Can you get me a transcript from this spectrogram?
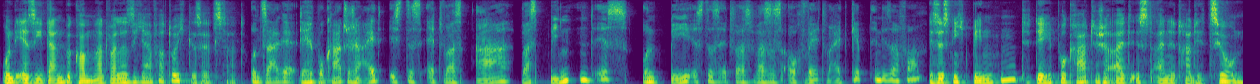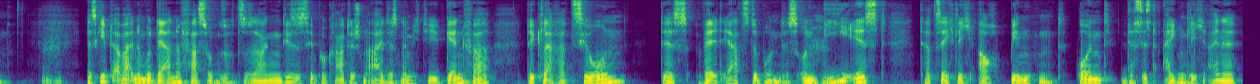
und er sie dann bekommen hat, weil er sich einfach durchgesetzt hat. Und sage, der hippokratische Eid, ist es etwas A, was bindend ist und B, ist es etwas, was es auch weltweit gibt in dieser Form? Es ist nicht bindend, der hippokratische Eid ist eine Tradition. Mhm. Es gibt aber eine moderne Fassung sozusagen dieses hippokratischen Eides, nämlich die Genfer Deklaration des Weltärztebundes. Und mhm. die ist tatsächlich auch bindend. Und das ist eigentlich eine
